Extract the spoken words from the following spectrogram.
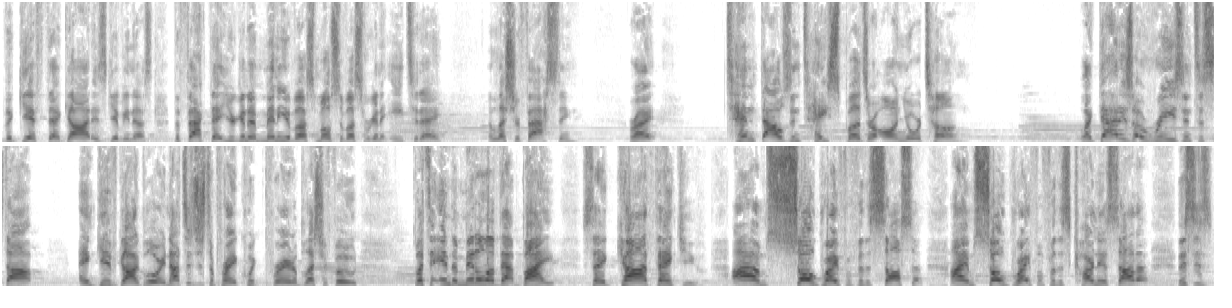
the gift that God is giving us. The fact that you're gonna, many of us, most of us, we're gonna eat today, unless you're fasting, right? 10,000 taste buds are on your tongue. Like, that is a reason to stop and give God glory. Not to just to pray a quick prayer to bless your food, but to, in the middle of that bite, say, God, thank you. I am so grateful for the salsa. I am so grateful for this carne asada. This is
